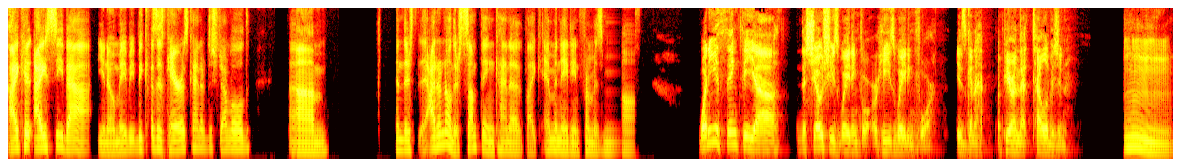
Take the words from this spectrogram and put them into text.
I could I see that, you know, maybe because his hair is kind of disheveled. Um and there's I don't know, there's something kind of like emanating from his mouth. What do you think the uh the show she's waiting for or he's waiting for is going to appear on that television? Mm.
